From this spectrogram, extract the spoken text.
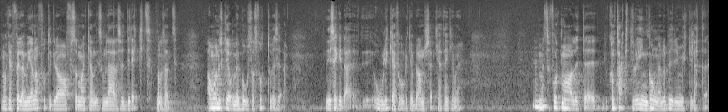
Om man kan följa med någon fotograf så man kan liksom lära sig direkt på något sätt. Om man nu ska jobba med bostadsfoto vill säga. Det är säkert eh, olika för olika branscher kan jag tänka mig. Mm. Men så fort man har lite kontakter och ingångar då blir det mycket lättare.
